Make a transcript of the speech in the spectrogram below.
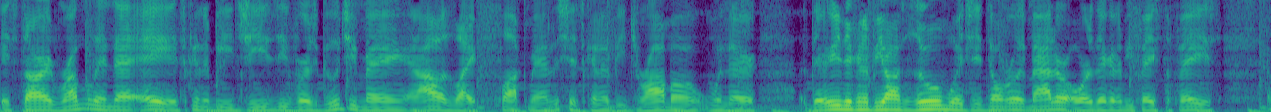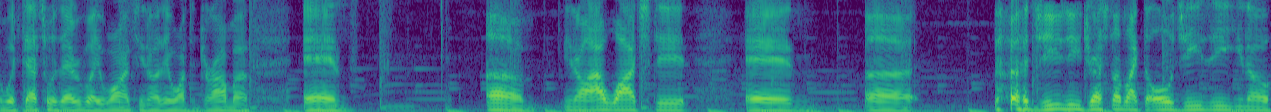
it started rumbling that hey, it's gonna be Jeezy versus Gucci Mane, and I was like, fuck, man, this shit's gonna be drama when they're they're either gonna be on Zoom, which it don't really matter, or they're gonna be face to face, which that's what everybody wants. You know, they want the drama, and um, you know, I watched it, and uh. Jeezy dressed up like the old Jeezy, you know,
